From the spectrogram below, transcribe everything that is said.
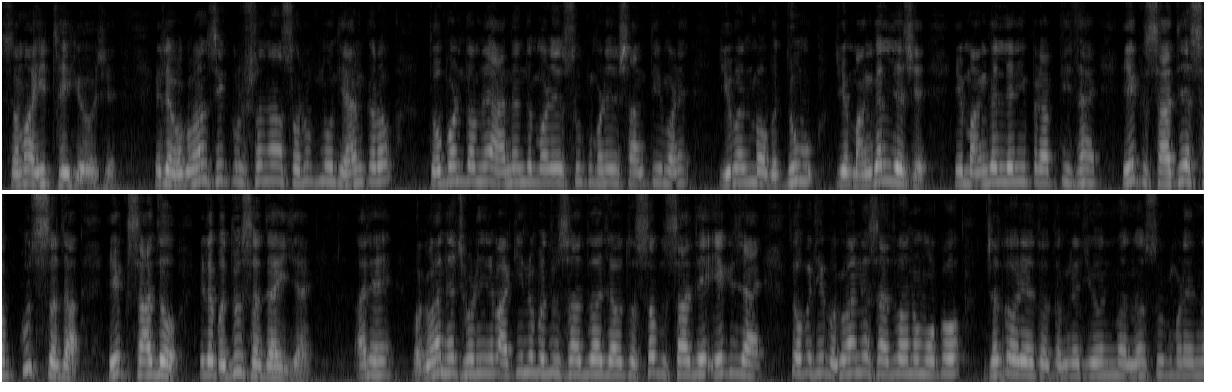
સમાહિત થઈ ગયો છે. એટલે ભગવાન શ્રી કૃષ્ણના સ્વરૂપનું ધ્યાન કરો. તો પણ તમને આનંદ મળે, સુખ મળે, શાંતિ મળે. જીવનમાં બધું જે માંગલ્ય છે, એ માંગલ્યની પ્રાપ્તિ થાય. એક સાધે સબકુચ સદા એક સાધો એટલે બધું સધાઈ જાય. અને ભગવાનને છોડીને બાકીનું બધું સાધવા જાઓ તો સબ સાધે એક જાય, તો પછી ભગવાનને સાધવાનો મોકો જતો રહે તો તમને જીવનમાં ન સુખ મળે, ન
